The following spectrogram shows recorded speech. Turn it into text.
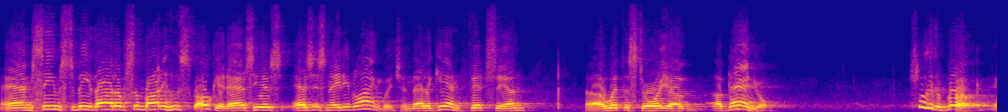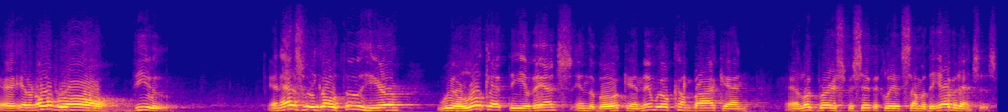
and seems to be that of somebody who spoke it as his, as his native language. And that again fits in uh, with the story of, of Daniel. Let's look at the book uh, in an overall view. And as we go through here, we'll look at the events in the book, and then we'll come back and and look very specifically at some of the evidences.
